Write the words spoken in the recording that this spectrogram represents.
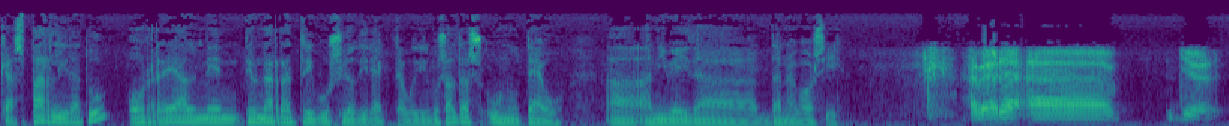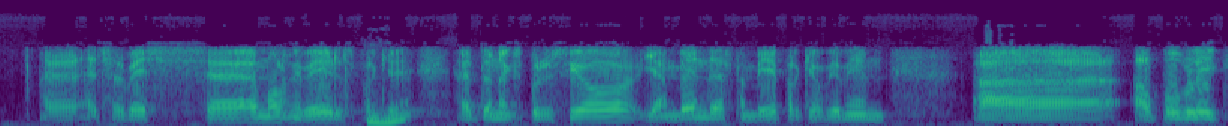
que es parli de tu o realment té una retribució directa? Vull dir, vosaltres ho noteu a, a nivell de, de negoci? A veure, eh, jo, eh, et serveix eh, a molts nivells, perquè Mhm. et dona exposició, hi ha vendes també, perquè òbviament eh, el públic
